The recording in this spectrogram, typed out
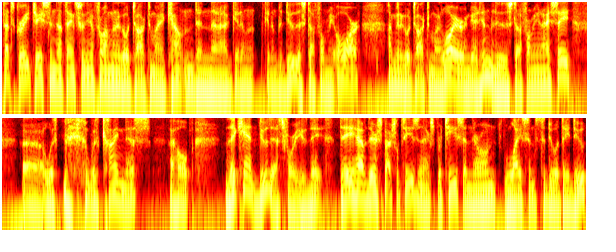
that's great jason uh, thanks for the info i'm going to go talk to my accountant and uh, get him get him to do this stuff for me or i'm going to go talk to my lawyer and get him to do this stuff for me and i say uh, with with kindness i hope they can't do this for you. They they have their specialties and expertise and their own license to do what they do.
